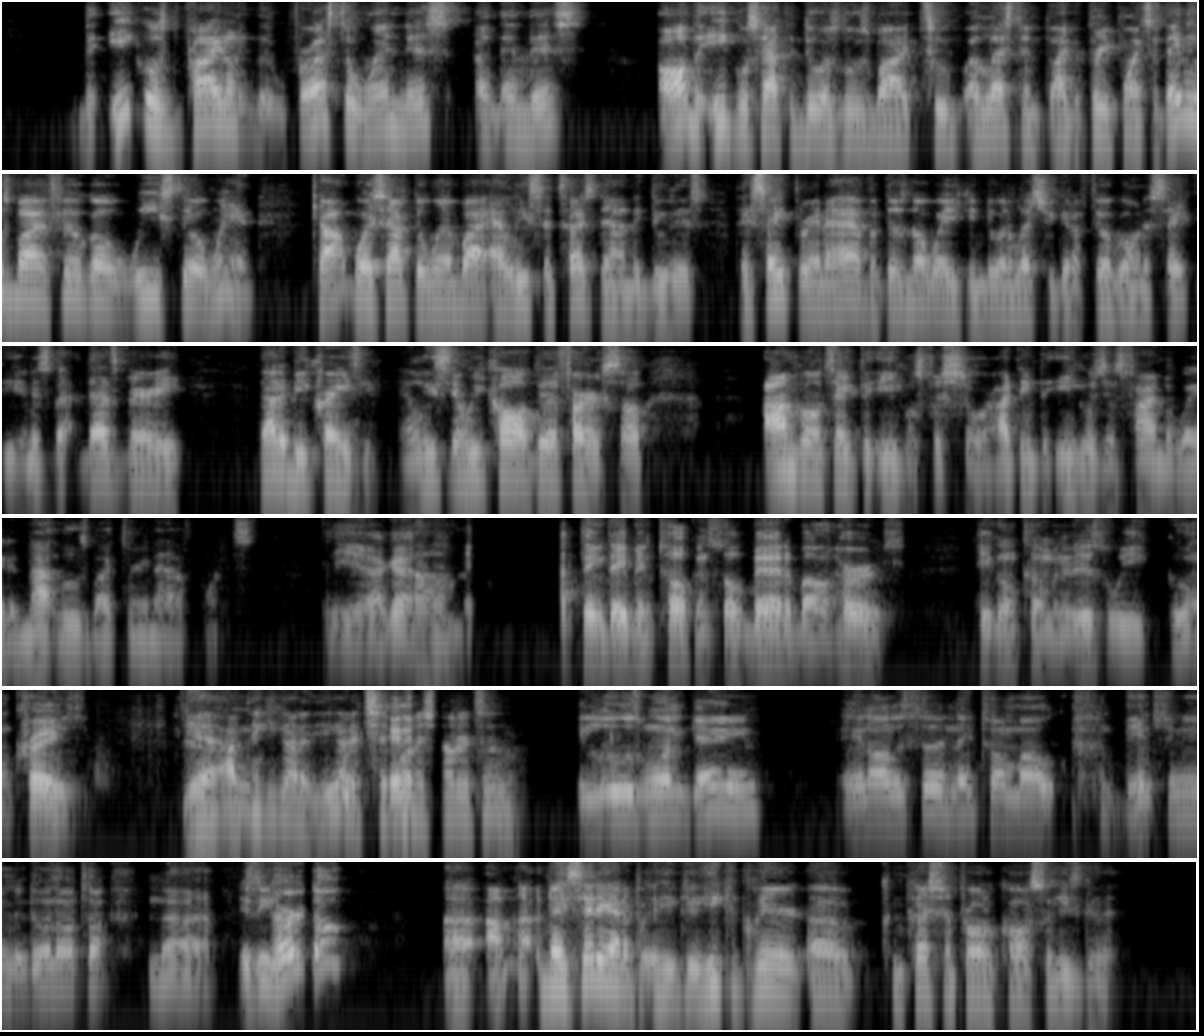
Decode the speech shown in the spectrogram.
The Eagles probably don't. For us to win this and uh, this, all the Eagles have to do is lose by two, uh, less than like three points. If they lose by a field goal, we still win. Cowboys have to win by at least a touchdown to do this. They say three and a half, but there's no way you can do it unless you get a field goal and a safety. And it's that that's very that'd be crazy. At least and we called it first. So I'm going to take the Eagles for sure. I think the Eagles just find a way to not lose by three and a half points. Yeah, I got. Um, I think they've been talking so bad about Hurts. He gonna come into this week going crazy. Yeah, I think he got a he got a chip on his shoulder too. He lose one game, and all of a sudden they talking about benching him and doing all talk. Nah, is he hurt though? Uh, I'm not. They said he had a he could he could clear uh concussion protocol, so he's good.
